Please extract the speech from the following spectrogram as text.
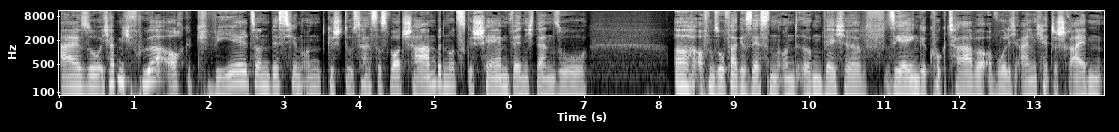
Also ich habe mich früher auch gequält so ein bisschen und du hast das Wort Scham benutzt, geschämt, wenn ich dann so oh, auf dem Sofa gesessen und irgendwelche Serien geguckt habe, obwohl ich eigentlich hätte schreiben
